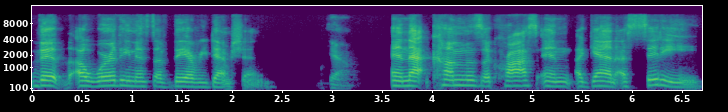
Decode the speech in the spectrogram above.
the a worthiness of their redemption? Yeah. And that comes across in, again, a city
